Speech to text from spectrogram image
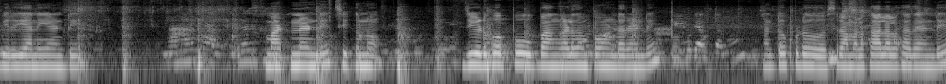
బిర్యానీ ఏంటి మటన్ అండి చికెను జీడిపప్పు బంగాళదుంప వండారండి. అంటే ఇప్పుడు శ్రమల కాలాలు కదండి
